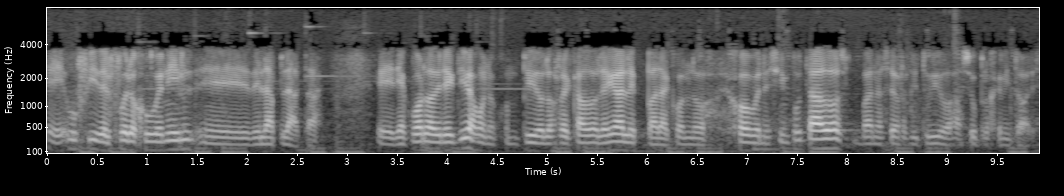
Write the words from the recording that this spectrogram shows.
eh, UFI del Fuero Juvenil eh, de La Plata. Eh, de acuerdo a directivas, bueno, cumplidos los recados legales para con los jóvenes imputados, van a ser restituidos a sus progenitores.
